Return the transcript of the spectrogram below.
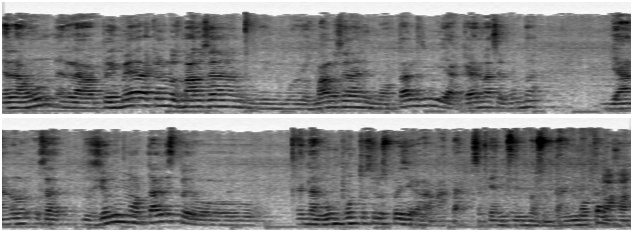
en la un, en la primera que los malos eran los malos eran inmortales, güey, y acá en la segunda ya no, o sea, los hicieron inmortales, pero en algún punto sí los puedes llegar a matar, o sea que no son tan inmortales. Ajá.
